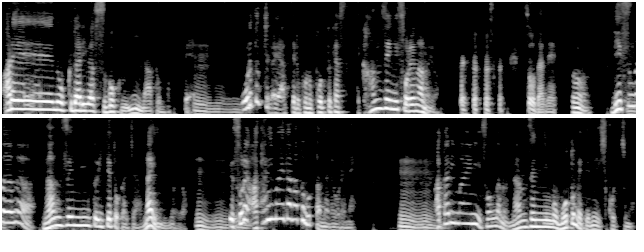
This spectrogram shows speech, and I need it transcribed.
あれのくだりがすごくいいなと思って。うん。うん俺たちがやってるこのポッドキャストって完全にそれなのよ。そうだね。うん。リスナーが何千人といてとかじゃないのよ。うんうん。で、それ当たり前だなと思ったんだね、俺ね。うんうん。当たり前にそんなの何千人も求めてねえし、こっちも。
